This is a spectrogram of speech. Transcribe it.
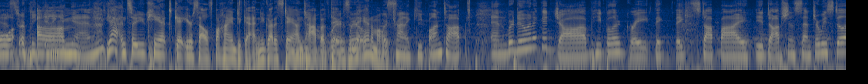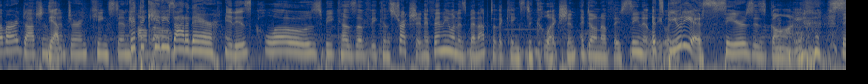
Um, Yes, we're beginning um, again. Yeah, and so you can't get yourself behind again. You got to stay on top of things and the animals. We're trying to keep on top, and we're doing a good job. People are great. They they stop by the adoption center. We still have our adoption Yep. center in Kingston. get the kitties out of there. It is closed because of the construction. If anyone has been up to the Kingston collection, I don't know if they've seen it lately. It's beauteous. Sears is gone. they So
